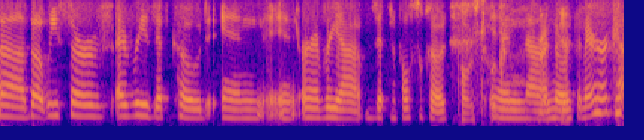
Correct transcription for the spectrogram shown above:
uh, but we serve every zip code in, in or every uh, zip and postal code postal in uh, right. North America.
